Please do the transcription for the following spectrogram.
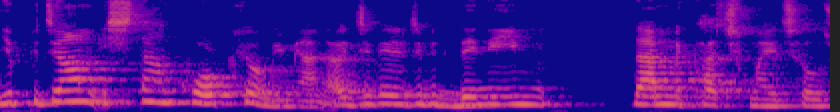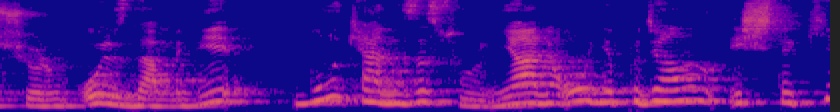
yapacağım işten korkuyor muyum yani acı verici bir deneyimden mi kaçmaya çalışıyorum o yüzden mi diye bunu kendinize sorun. Yani o yapacağınız işteki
